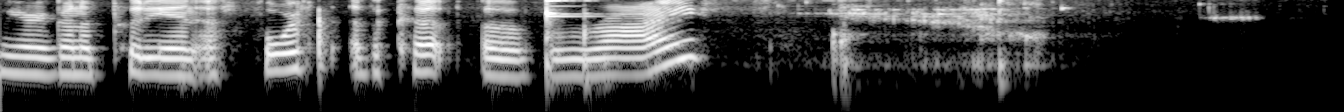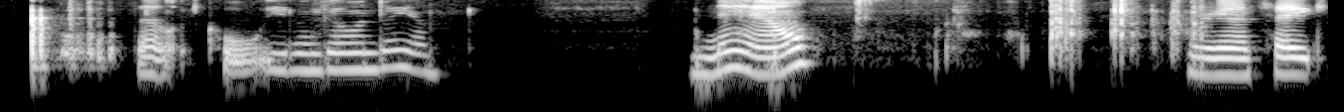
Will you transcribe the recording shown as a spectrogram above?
we are going to put in a fourth of a cup of rice. That looked cool even going down. Now, we're going to take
